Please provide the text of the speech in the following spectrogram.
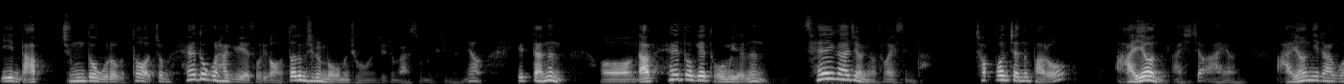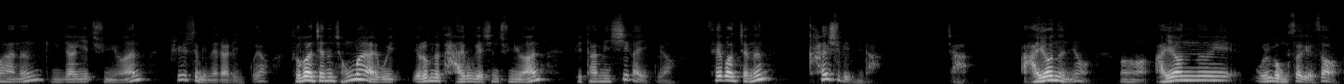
이 납 중독으로부터 좀 해독을 하기 위해서 우리가 어떤 음식을 먹으면 좋은지 좀 말씀을 드리면요. 일단은 어, 납 해독에 도움이 되는 세 가지 영양소가 있습니다. 첫 번째는 바로 아연 아시죠? 아연. 아연이라고 하는 굉장히 중요한 필수 미네랄이 있고요. 두 번째는 정말 알고 여러분들 다 알고 계신 중요한 비타민 C가 있고요. 세 번째는 칼슘입니다. 자, 아연은요. 어, 아연의 몸속에서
